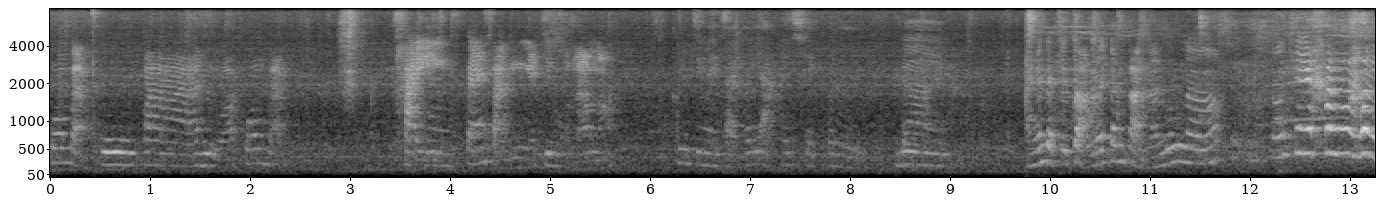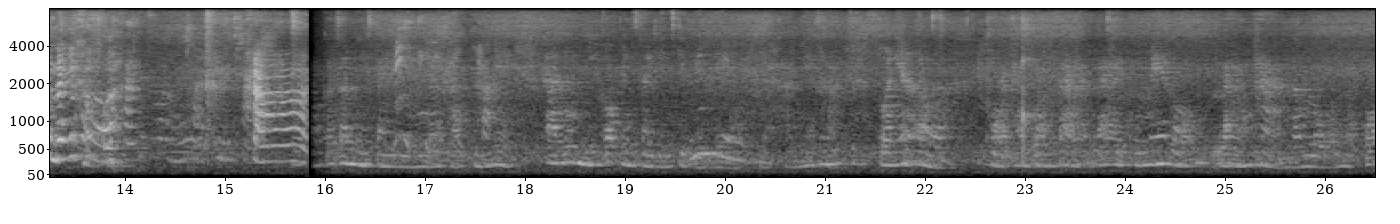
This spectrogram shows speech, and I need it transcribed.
พวกแบบปูปลาหรือว่าพวกแบบไข่แป้งสาลีเงี้ยกินหมดแล้วเนาะจริงๆในใจก็อยากให้เช็คไปเลยได้งั้นเดี๋ยวไปเจาะเลือดกันก่อนนะลูกเนาะโอเคค่ะได้ค่ะค่ะก็จะมีไซเลนนะคะคุณแม่ถ้ารุ่นนี้ก็เป็นไซเลน10 ml นะคะเนี่ยค่ะตัวเนี้ยเอ่อพอทำความสะอาดได้คุณแม่ลองล้างผ่านน้ำร้อนแล้วก็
